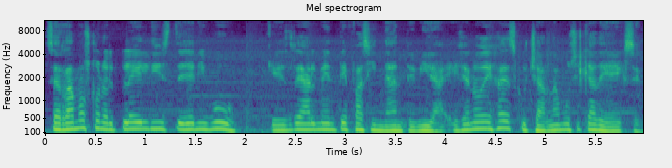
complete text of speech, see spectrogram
Cerramos con el playlist de Jenny Wu, que es realmente fascinante. Mira, ella no deja de escuchar la música de Exen,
